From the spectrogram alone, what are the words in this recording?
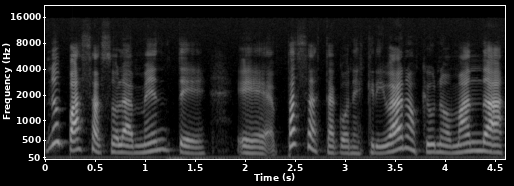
no pasa solamente, eh, pasa hasta con escribanos que uno manda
